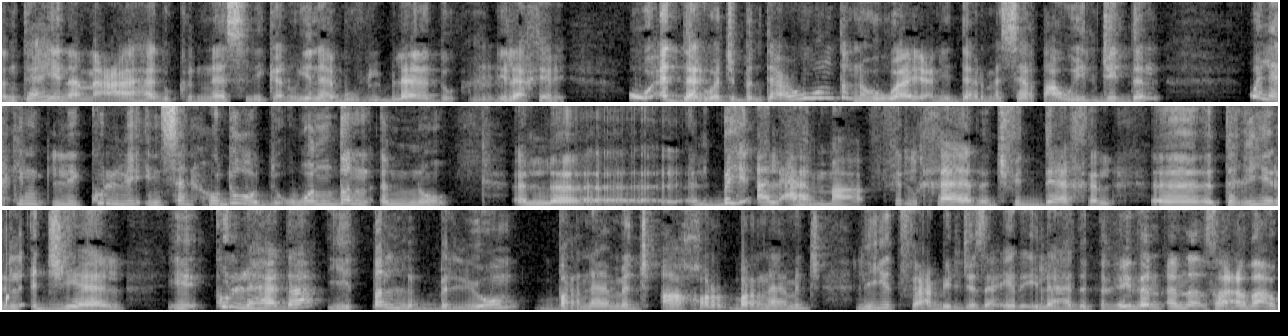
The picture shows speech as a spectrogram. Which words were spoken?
انتهينا مع هذوك الناس اللي كانوا ينهبوا في البلاد إلى آخره. وأدى الواجب نتاعو ونظن هو يعني دار مسار طويل جدا ولكن لكل إنسان حدود ونظن أنه البيئة العامة في الخارج في الداخل آه، تغيير الأجيال كل هذا يتطلب اليوم برنامج آخر برنامج ليدفع بالجزائر إلى هذا التغيير. اذا أنا سأضعك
